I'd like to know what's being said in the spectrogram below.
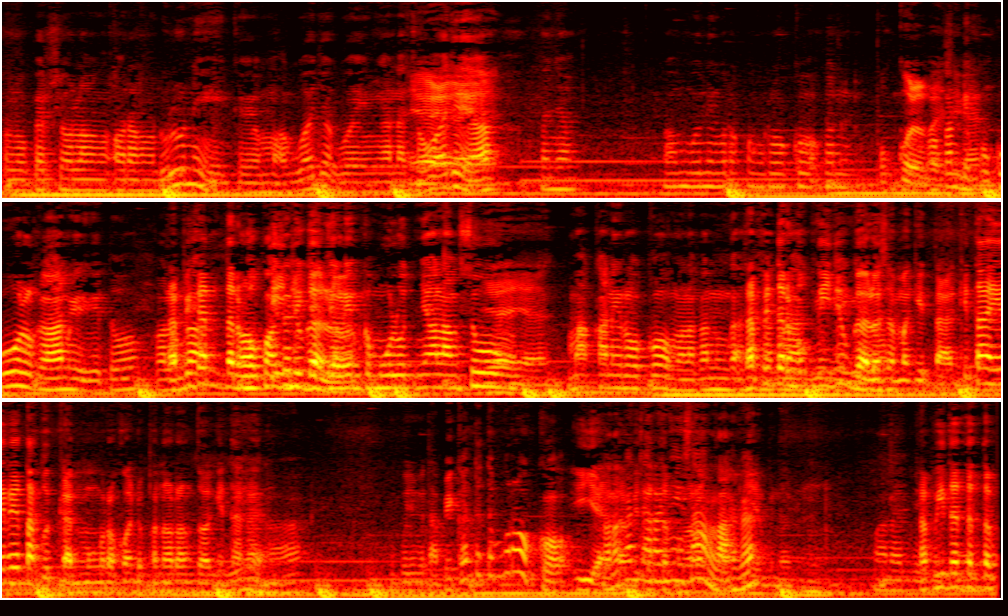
kalau versi orang orang dulu nih kayak emak gua aja gua yang anak cowok Iya, aja iya, ya iya. tanya kamu ini ngerokok ngerokok kan Pukul Gua kan pasti kan. dipukul kan kayak gitu kalau Tapi enggak, kan terbukti rokok juga loh. ke mulutnya langsung Iya, iya. makan nih rokok malah kan enggak tapi terbukti lagi, juga kayak loh gitu. sama kita kita akhirnya takut kan mau ngerokok depan orang tua kita kan Iya. tapi kan tetap ngerokok iya karena kan caranya yang salah kan iya, tapi kita tetap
